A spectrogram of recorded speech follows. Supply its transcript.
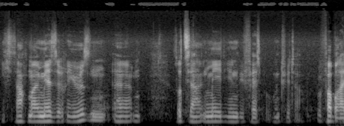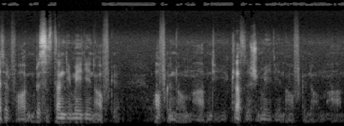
ich sag mal, mehr seriösen äh, sozialen Medien wie Facebook und Twitter verbreitet worden, bis es dann die Medien aufge, aufgenommen haben, die klassischen Medien aufgenommen haben.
